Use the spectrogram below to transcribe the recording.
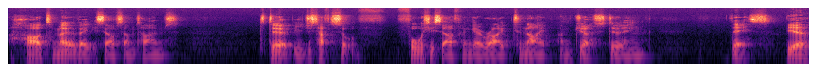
hard to motivate yourself sometimes to do it, but you just have to sort of force yourself and go right tonight. I'm just doing this. yeah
